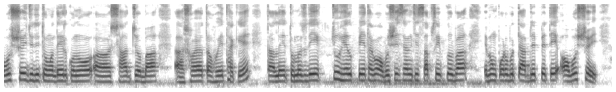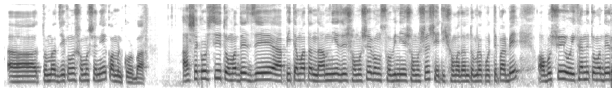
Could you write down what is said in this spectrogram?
অবশ্যই যদি তোমাদের কোনো সাহায্য বা সহায়তা হয়ে থাকে, তাহলে তোমরা যদি একটু হেল্প পেয়ে থাকো, অবশ্যই চ্যানেলটি সাবস্ক্রাইব করবা এবং পরবর্তী আপডেট পেতে অবশ্যই তোমরা যে কোনো সমস্যা নিয়ে কমেন্ট করবা। আশা করছি তোমাদের যে পিতামাতার নাম নিয়ে যে সমস্যা এবং ছবি নিয়ে সমস্যা সেটি সমাধান তোমরা করতে পারবে। অবশ্যই ওইখানে তোমাদের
